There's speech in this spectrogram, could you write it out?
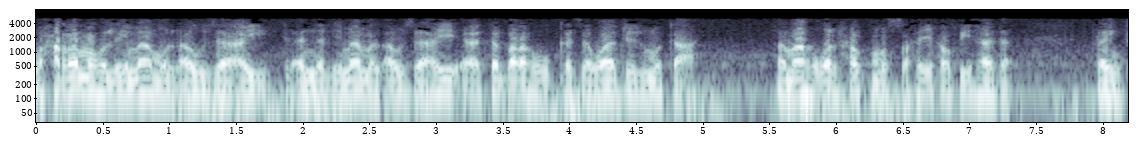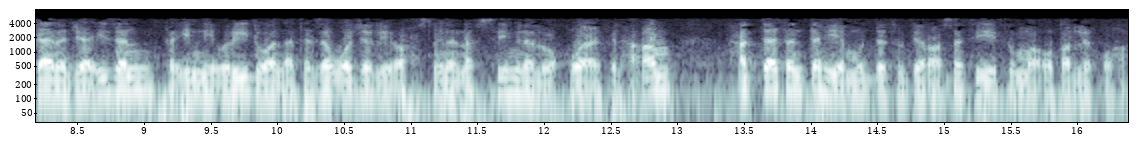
وحرمه الإمام الأوزاعي لأن الإمام الأوزاعي اعتبره كزواج المتعة. فما هو الحكم الصحيح في هذا؟ فإن كان جائزا فإني أريد أن أتزوج لأحصن نفسي من الوقوع في الحرام حتى تنتهي مدة دراستي ثم أطلقها.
